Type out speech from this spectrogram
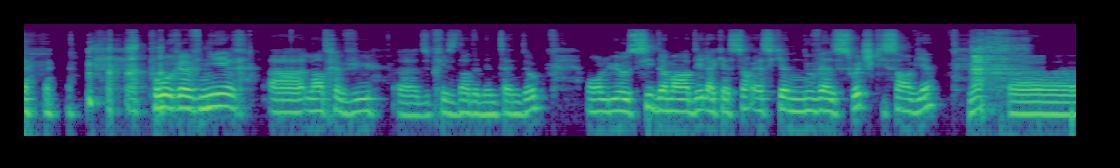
Pour revenir à l'entrevue euh, du président de Nintendo, on lui a aussi demandé la question est-ce qu'il y a une nouvelle Switch qui s'en vient? Euh,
